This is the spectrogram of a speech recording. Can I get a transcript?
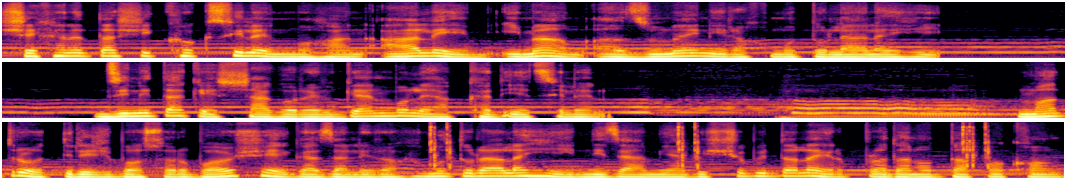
সেখানে তার শিক্ষক ছিলেন মহান আলেম ইমাম আল জুনাইনি রহমতুল্লা আলাহি যিনি তাকে সাগরের জ্ঞান বলে আখ্যা দিয়েছিলেন। মাত্র ৩০ বছর বয়সে গাজালি রহমতুল্লা আলাহি নিজামিয়া বিশ্ববিদ্যালয়ের প্রধান অধ্যাপক হন,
